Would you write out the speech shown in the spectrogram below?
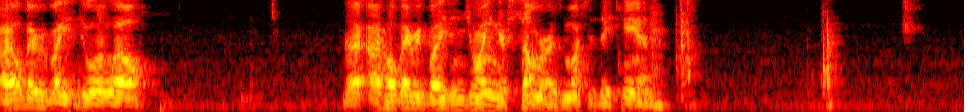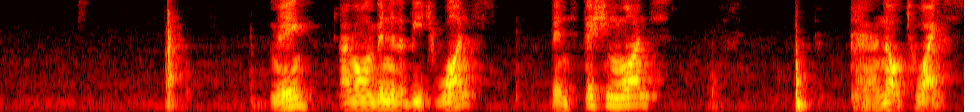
I hope everybody's doing well. I, hope everybody's enjoying their summer as much as they can. Me, I've only been to the beach once, been fishing once, no, twice.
